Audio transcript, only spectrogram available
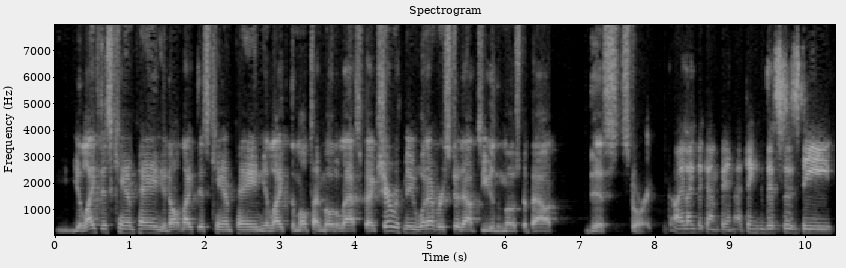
you like this campaign? You don't like this campaign? You like the multimodal aspect? Share with me whatever stood out to you the most about this story? I like the campaign. I think this is the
